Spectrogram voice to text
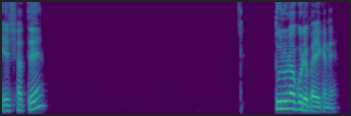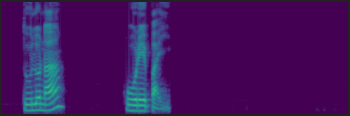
এর সাথে তুলনা করে পাই এখানে। তুলনা করে পাই। তো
